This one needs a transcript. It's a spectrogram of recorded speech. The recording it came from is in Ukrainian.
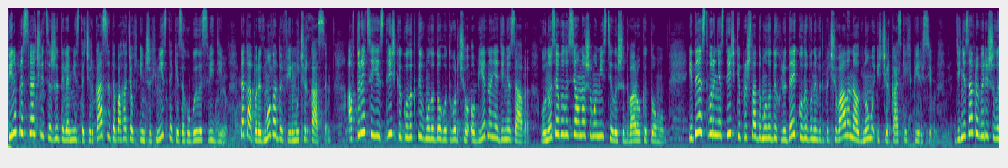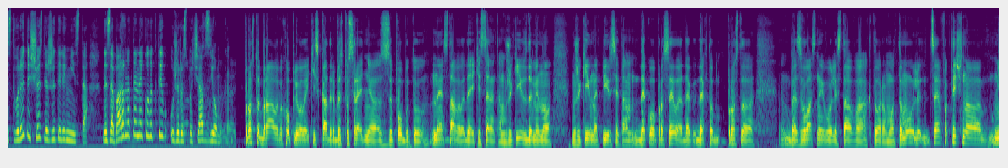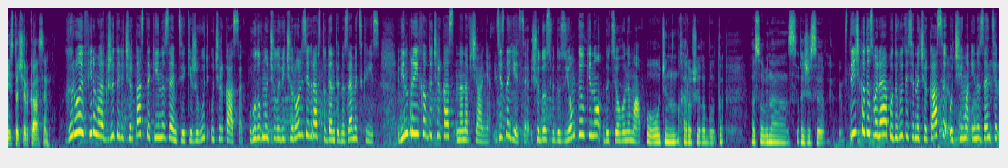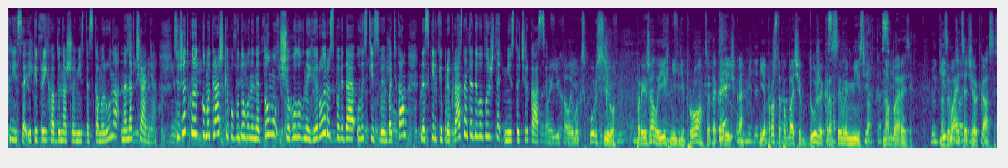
Фільм присвячується жителям міста Черкаси та багатьох інших міст, які загубили свій дім. Така передмова до фільму Черкаси. Автори цієї стрічки колектив молодого творчого об'єднання Дінозавр. Воно з'явилося у нашому місті лише два роки тому. Ідея створення стрічки прийшла до молодих людей, коли вони відпочивали на одному із черкаських пірсів. Дінозаври вирішили створити щось для жителів міста. Незабаром нативний колектив уже розпочав зйомки. Просто брали, вихоплювали якісь кадри безпосередньо з побуту, не ставили деякі сцени там мужиків з доміно, мужиків на пірсі, там декого просили, а дехто просто без власної волі став актором. От, тому лю- це фактично місто Черкаси. Герої фільму як жителі Черкас, так і іноземці, які живуть у Черкасах. Головну чоловічу роль зіграв студент-іноземець Кріс. Він приїхав до Черкас на навчання. Зізнається, що досвіду зйомки у кіно до цього не мав. Очень хорошая работа, особенно с режиссером. Стрічка дозволяє подивитися на Черкаси очима іноземця Кріса, який приїхав до нашого міста з Камеруна на навчання. Сюжет короткометражки побудований на тому, що головний герой розповідає у листі своїм батькам, наскільки прекрасне та дивовижне місто Черкаси. Ми їхали в екскурсію, переїжджали їхній Дніпро, це така річка. І я просто побачив дуже красиве місто на березі. Називається Черкаси.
